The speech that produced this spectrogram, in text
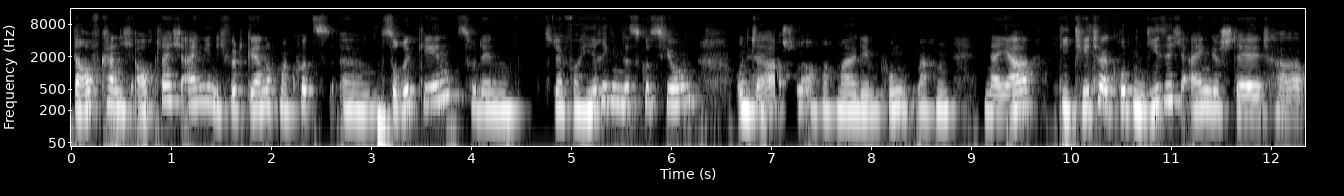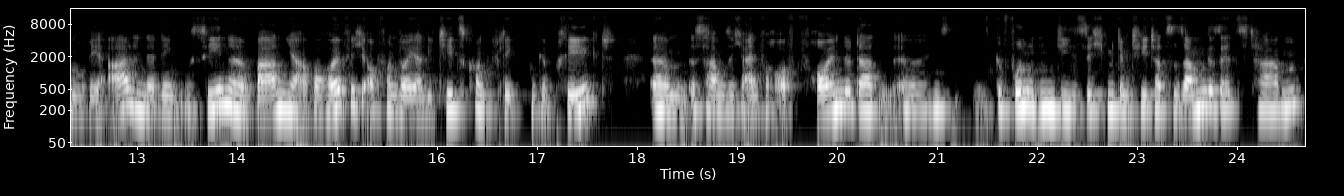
Darauf kann ich auch gleich eingehen. Ich würde gerne noch mal kurz äh, zurückgehen zu den zu der vorherigen Diskussion und ja. da schon auch nochmal den Punkt machen, naja, die Tätergruppen, die sich eingestellt haben, real in der linken Szene, waren ja aber häufig auch von Loyalitätskonflikten geprägt. Ähm, es haben sich einfach oft Freunde da äh, gefunden, die sich mit dem Täter zusammengesetzt haben.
